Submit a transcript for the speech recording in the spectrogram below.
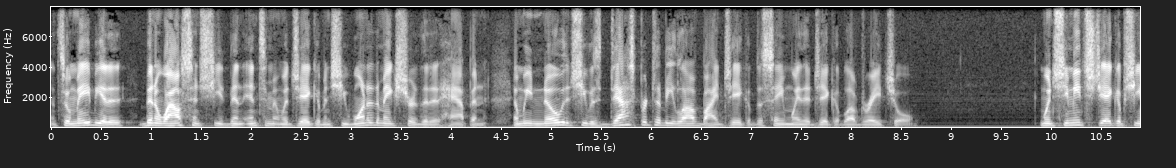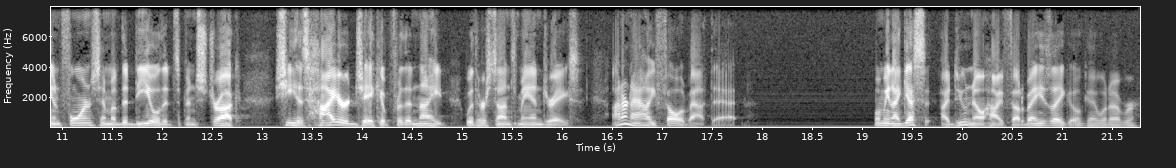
And so maybe it had been a while since she'd been intimate with Jacob, and she wanted to make sure that it happened. And we know that she was desperate to be loved by Jacob the same way that Jacob loved Rachel. When she meets Jacob, she informs him of the deal that's been struck. She has hired Jacob for the night with her son's mandrakes. I don't know how he felt about that. Well, I mean, I guess I do know how he felt about it. He's like, okay, whatever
